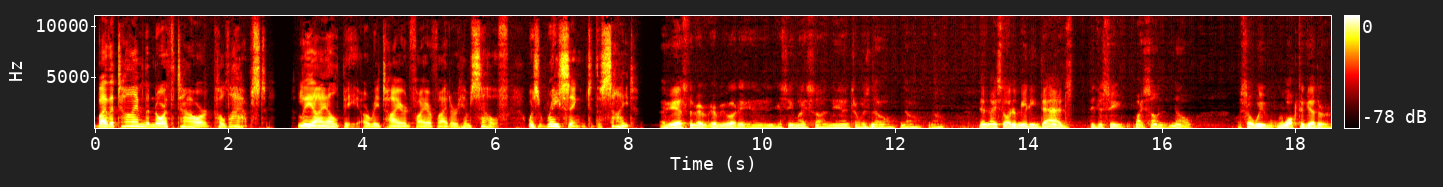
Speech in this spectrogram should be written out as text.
By the time the North Tower collapsed, Lee Ielpi, a retired firefighter himself, was racing to the site. I asked him, everybody, did you see my son? The answer was no, no, no. Then I started meeting dads. Did you see my son? No. So we walked together.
